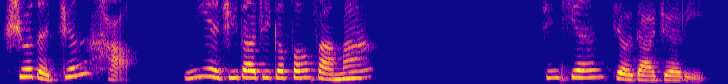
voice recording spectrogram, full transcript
说的真好，你也知道这个方法吗？今天就到这里，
